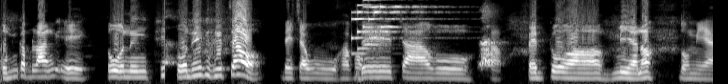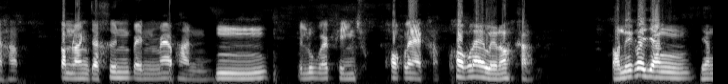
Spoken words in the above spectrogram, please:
ผมกำลังเอกตัวหนึ่งที่ตัวนี้ก็คือเจ้าเดจาวูครับผม เดจาวูครับ เป็นตัวเมียเนาะตัวเมียครับกำลังจะขึ้นเป็นแม่พันธุ์ อืมเป็นลูกแบ็คพิงค์คอกแรกครับข้อแรกเลยเนาะครับ ตอนนี้ก็ยังยัง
